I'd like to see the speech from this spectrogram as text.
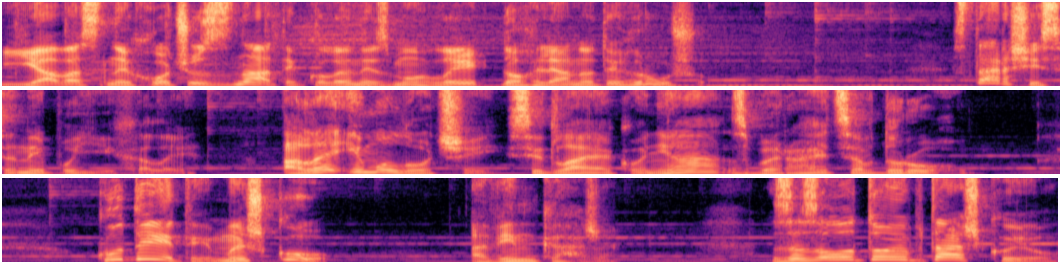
Я вас не хочу знати, коли не змогли доглянути грушу. Старші сини поїхали, але і молодший сідлає коня, збирається в дорогу. Куди ти, мишку? А він каже: За золотою пташкою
